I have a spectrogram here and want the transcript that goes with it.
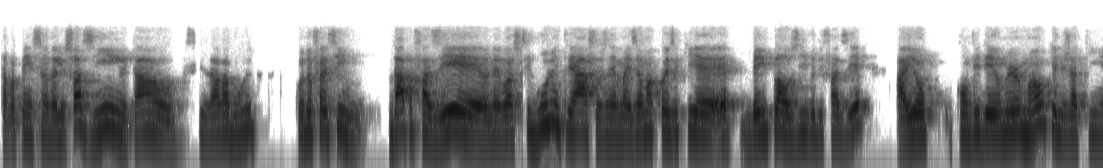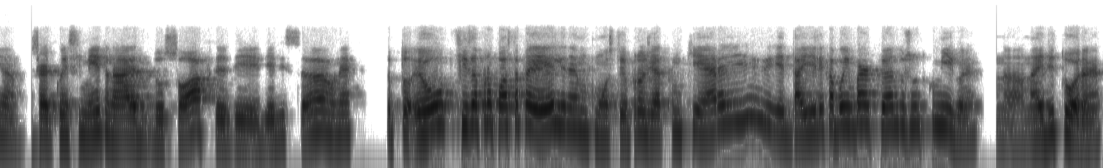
Tava pensando ali sozinho e tal, pesquisava muito. Quando eu falei assim, dá para fazer, o negócio seguro entre aspas, né? Mas é uma coisa que é, é, bem plausível de fazer. Aí eu convidei o meu irmão, que ele já tinha certo conhecimento na área do software, de, de edição, né? Eu, tô, eu, fiz a proposta para ele, né? Mostrei o projeto como que era e, e, daí ele acabou embarcando junto comigo, né? Na, na editora, né?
